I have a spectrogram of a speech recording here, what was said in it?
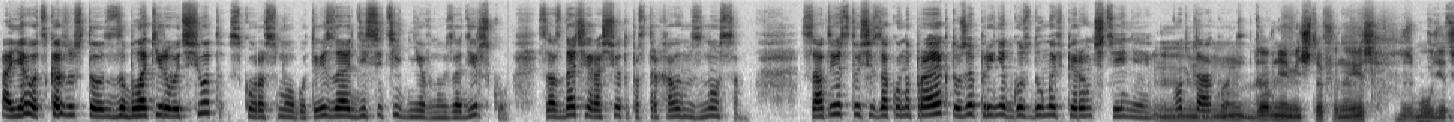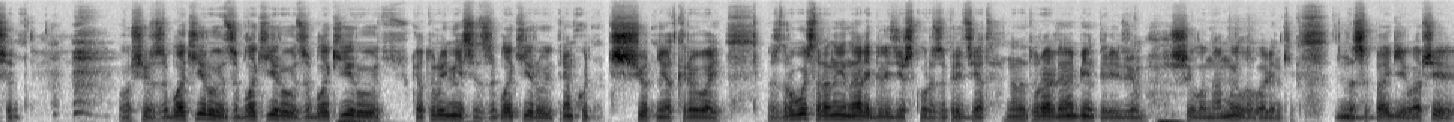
А я вот скажу, что заблокировать счет скоро смогут и за 10-дневную задержку со сдачей расчета по страховым взносам. Соответствующий законопроект уже принят Госдумой в первом чтении. Вот так вот. Давняя мечта ФНС сбудется. Вообще заблокируют, заблокируют, заблокируют. Который месяц заблокируют. Прям хоть счет не открывай. С другой стороны, налик, глядишь, скоро запретят. На натуральный обмен перейдем. Шило на мыло, валенки на сапоги. Вообще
